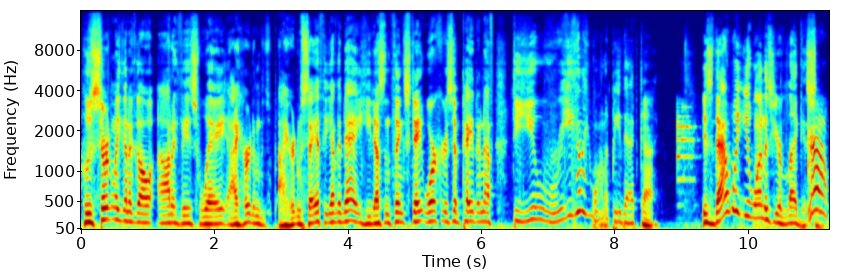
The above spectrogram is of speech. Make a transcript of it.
Who's certainly going to go out of his way? I heard him. I heard him say it the other day. He doesn't think state workers have paid enough. Do you really want to be that guy? Is that what you want as your legacy? No.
